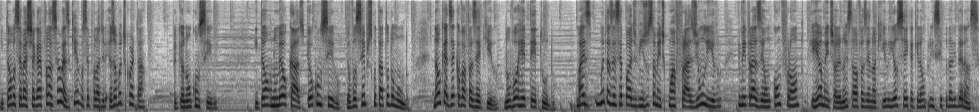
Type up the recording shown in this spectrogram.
Então você vai chegar e falar assim: Wes, quem é você falar direito? Eu já vou te cortar, porque eu não consigo. Então, no meu caso, eu consigo. Eu vou sempre escutar todo mundo. Não quer dizer que eu vou fazer aquilo, não vou reter tudo. Mas muitas vezes você pode vir justamente com uma frase de um livro e me trazer um confronto e realmente, olha, eu não estava fazendo aquilo e eu sei que aquilo é um princípio da liderança.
